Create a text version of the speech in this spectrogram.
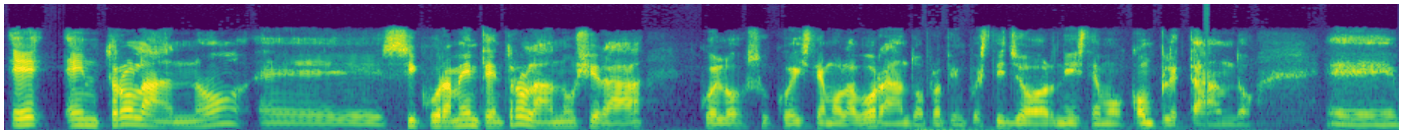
e entro l'anno, eh, sicuramente entro l'anno uscirà quello su cui stiamo lavorando proprio in questi giorni, stiamo completando. Eh,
